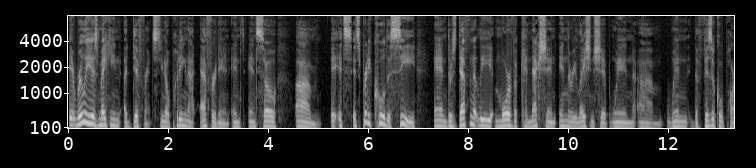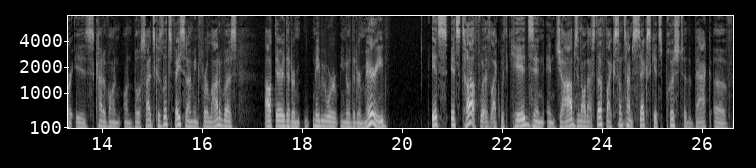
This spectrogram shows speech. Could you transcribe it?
it really is making a difference, you know, putting that effort in, and and so um, it, it's it's pretty cool to see and there's definitely more of a connection in the relationship when um, when the physical part is kind of on on both sides. Because let's face it, I mean, for a lot of us out there that are maybe we're you know that are married, it's it's tough with like with kids and and jobs and all that stuff. Like sometimes sex gets pushed to the back of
